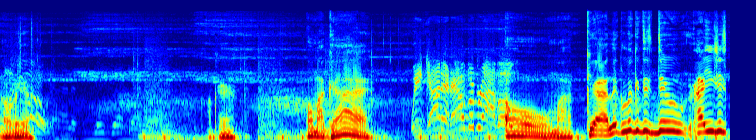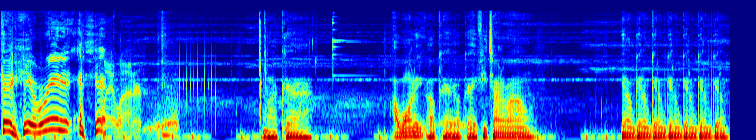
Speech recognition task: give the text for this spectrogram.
Over here. Okay. Oh my god. We got an Alpha Bravo. Oh my god. Look look at this dude. How you just came here ready. Playliner. Oh my god. I want it. Okay, okay. If he turn around. Get him, get him, get him, get him, get him, get him, get him.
